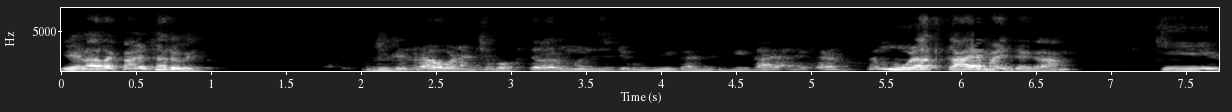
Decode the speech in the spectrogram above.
येणारा काळ ठरवेल. जितेंद्र आव्हाडांच्या वक्तव्यावर मनसेची भूमिका नेमकी काय आहे? कारण तर मुळात काय माहितीये का? की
